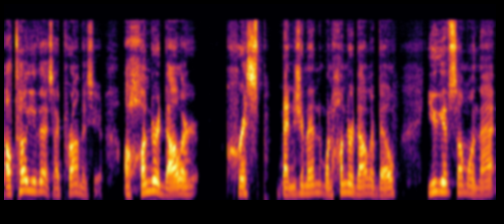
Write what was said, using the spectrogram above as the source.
I'll tell you this, I promise you. A $100 crisp Benjamin $100 bill, you give someone that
